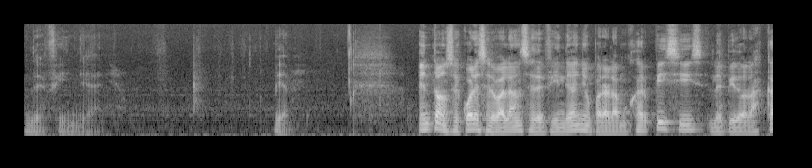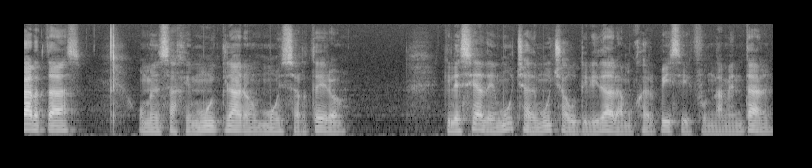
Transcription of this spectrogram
de fin de año. Bien. Entonces, ¿cuál es el balance de fin de año para la mujer Piscis? Le pido las cartas, un mensaje muy claro, muy certero, que le sea de mucha, de mucha utilidad a la mujer Piscis, fundamental,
